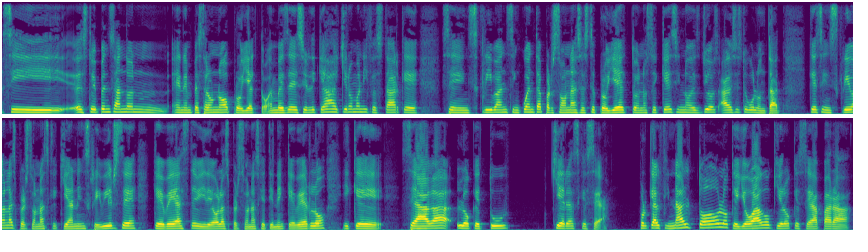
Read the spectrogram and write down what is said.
si estoy pensando en, empezar un nuevo proyecto, en vez de decir de que, ay, quiero manifestar que se inscriban 50 personas a este proyecto y no sé qué, sino es Dios, a veces tu voluntad, que se inscriban las personas que quieran inscribirse, que vea este video las personas que tienen que verlo y que se haga lo que tú quieras que sea. Porque al final todo lo que yo hago quiero que sea para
